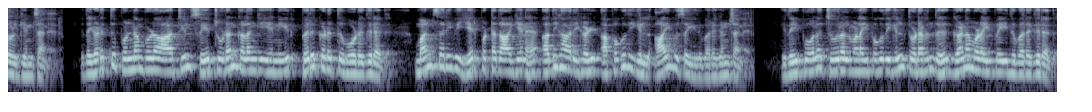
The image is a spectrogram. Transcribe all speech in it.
சொல்கின்றனர். இதையடுத்து புன்னம்புழா ஆற்றில் சேற்றுடன் கலங்கிய நீர் பெருக்கெடுத்து ஓடுகிறது. மண் சரிவு ஏற்பட்டதா என அதிகாரிகள் அப்பகுதியில் ஆய்வு செய்து வருகின்றனர். இதேபோல சூரல்மலை பகுதியில் தொடர்ந்து கனமழை பெய்து வருகிறது.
